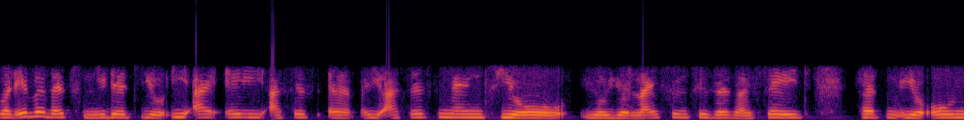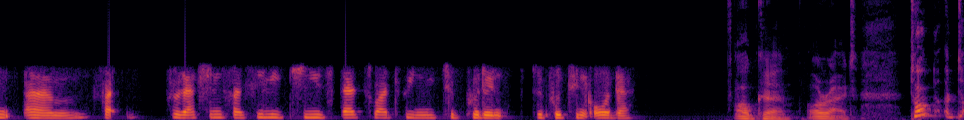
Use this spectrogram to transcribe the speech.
whatever that's needed, your EIA assess, uh, your assessments, your your your licenses, as I said, have your own um, fa- production facilities. That's what we need to put in to put in order. Okay, all right. Talk, t-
